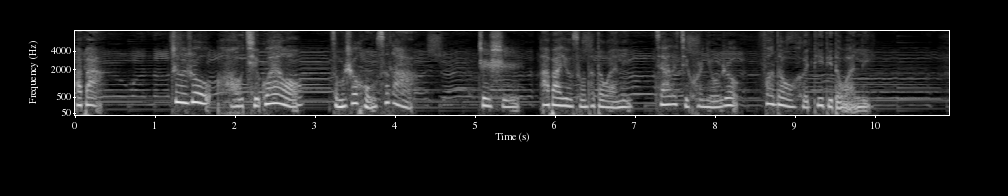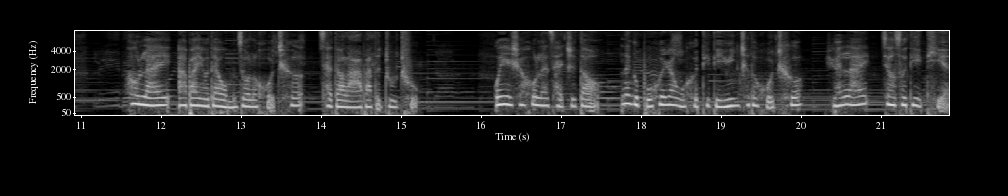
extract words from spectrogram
阿爸，这个肉好奇怪哦，怎么是红色的啊？”这时阿爸又从他的碗里夹了几块牛肉放到我和弟弟的碗里。后来，阿爸又带我们坐了火车，才到了阿爸的住处。我也是后来才知道，那个不会让我和弟弟晕车的火车，原来叫做地铁。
